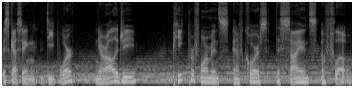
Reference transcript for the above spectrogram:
discussing deep work, neurology, peak performance, and of course, the science of flow.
